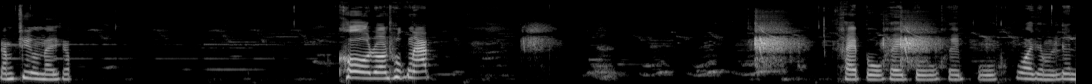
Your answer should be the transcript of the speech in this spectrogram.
จำชื่ออะไรครับ โคโดนทุกนัด ใครโปใครโปใครโปว่าจะมาเล่น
